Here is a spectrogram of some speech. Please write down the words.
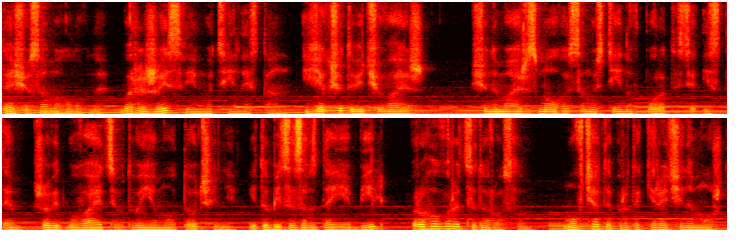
Те, що саме головне, бережи свій емоційний стан. І якщо ти відчуваєш, що не маєш змоги самостійно впоратися із тим, що відбувається у твоєму оточенні, і тобі це завдає біль, проговори це дорослим. Мовчати про такі речі не можна,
